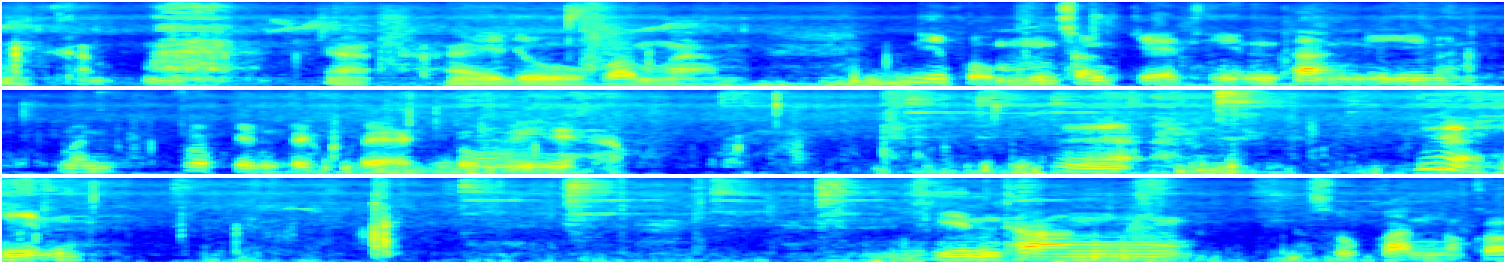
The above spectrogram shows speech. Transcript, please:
นี่ครับจะ ให้ดูความงาม นี่ผมสังเกตเห็นทางนี้มันมันก็เป็นแปลกๆตรงนี้ครับ เนี่ยเนี่ยหิน หินทางสุพรรณก็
